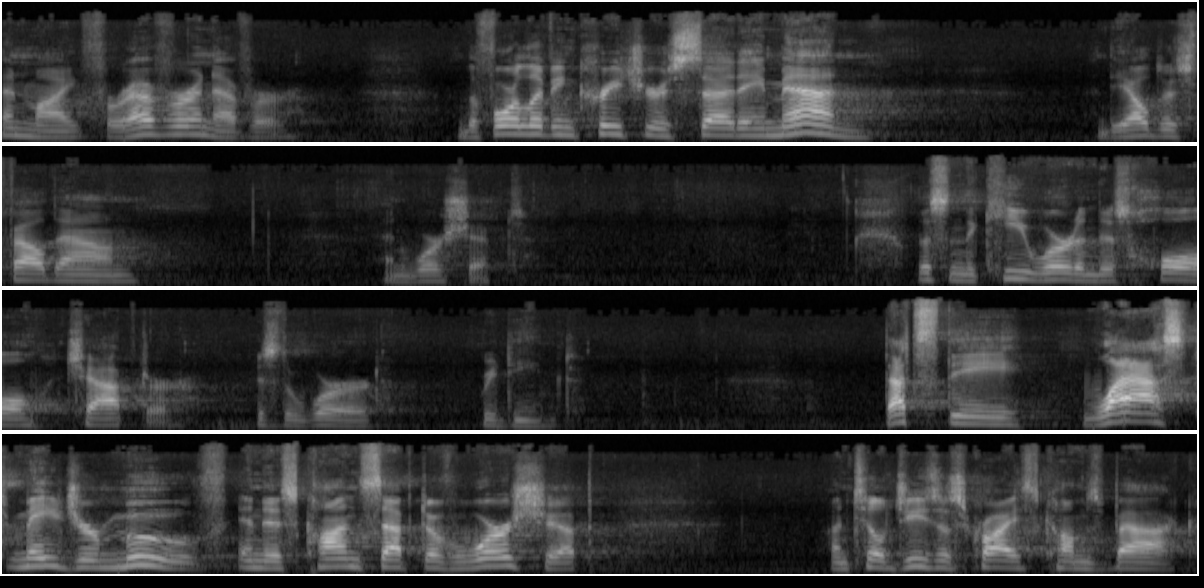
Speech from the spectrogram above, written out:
and might forever and ever. The four living creatures said, Amen. And the elders fell down and worshiped. Listen, the key word in this whole chapter is the word redeemed. That's the last major move in this concept of worship until Jesus Christ comes back.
